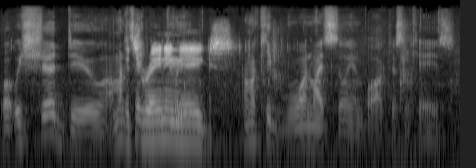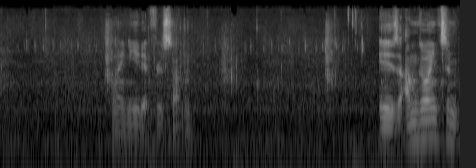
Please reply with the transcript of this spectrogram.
What we should do, I'm gonna it's take raining three- eggs. I'm gonna keep one mycelium block just in case. I need it for something. Is I'm going to.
